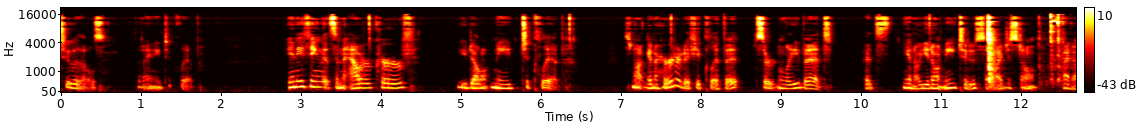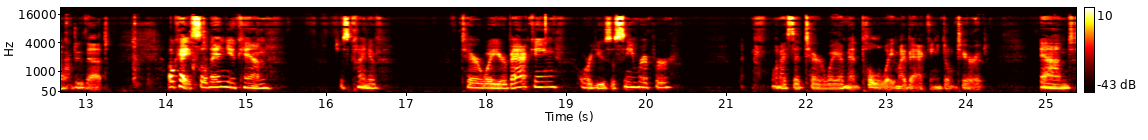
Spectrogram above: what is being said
two of those that I need to clip. Anything that's an outer curve, you don't need to clip. It's not going to hurt it if you clip it, certainly, but it's, you know, you don't need to, so I just don't, I don't do that. Okay, so then you can just kind of tear away your backing or use a seam ripper. When I said tear away, I meant pull away my backing, don't tear it. And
